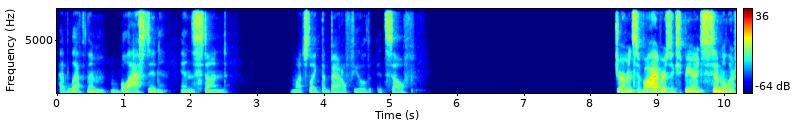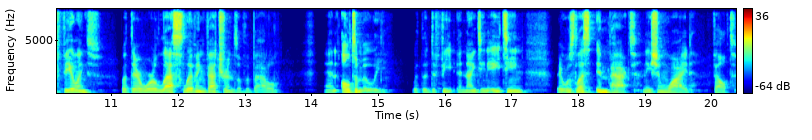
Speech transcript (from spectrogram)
had left them blasted and stunned, much like the battlefield itself. German survivors experienced similar feelings, but there were less living veterans of the battle and ultimately, with the defeat in 1918, there was less impact nationwide felt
